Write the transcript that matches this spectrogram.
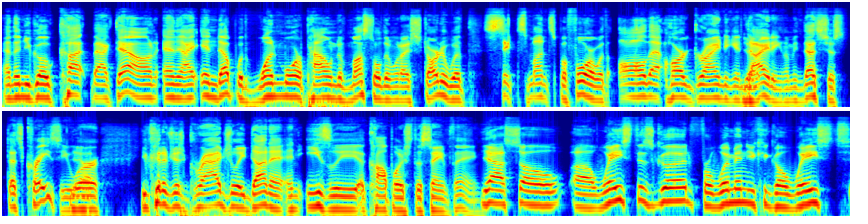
And then you go cut back down, and I end up with one more pound of muscle than what I started with six months before with all that hard grinding and Yep. dieting. I mean, that's just that's crazy. Yeah. Where you could have just gradually done it and easily accomplished the same thing. Yeah, so uh, waist is good for women. You can go waist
